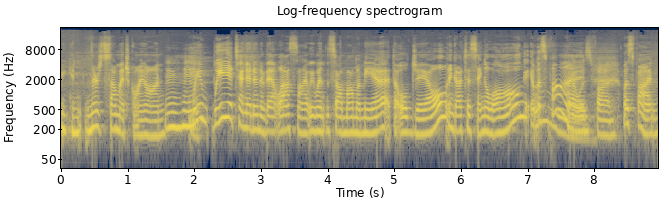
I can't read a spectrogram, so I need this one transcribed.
we can. There's so much going on. We we attended an event last night. We went and saw Mamma Mia at the old jail and got to sing along. It was fun. that was fun. It was fun.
